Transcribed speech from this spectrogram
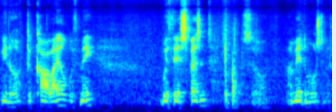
you know, to Carlisle with me, with this pheasant. So I made the most of it.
